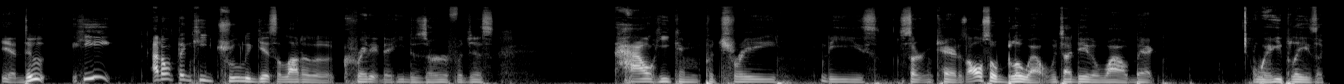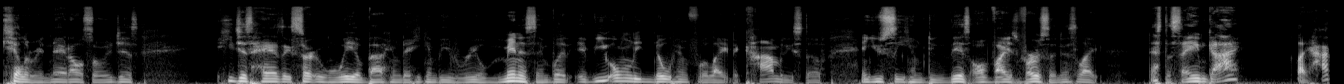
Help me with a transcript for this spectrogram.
yeah, dude, he I don't think he truly gets a lot of the credit that he deserves for just how he can portray these certain characters. Also, Blowout, which I did a while back where he plays a killer in that also. It just he just has a certain way about him that he can be real menacing. But if you only know him for like the comedy stuff and you see him do this or vice versa and it's like that's the same guy like how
